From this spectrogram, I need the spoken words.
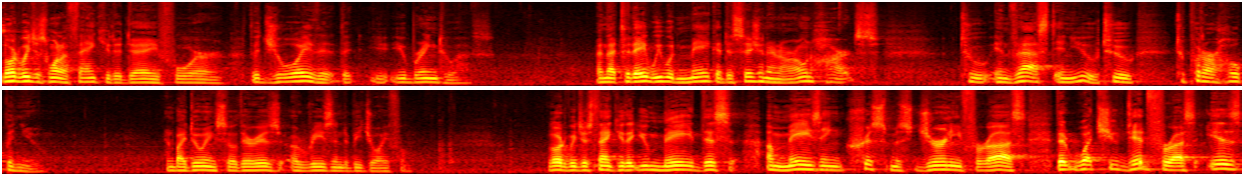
Lord, we just want to thank you today for the joy that, that you, you bring to us. And that today we would make a decision in our own hearts to invest in you, to, to put our hope in you. And by doing so, there is a reason to be joyful. Lord, we just thank you that you made this amazing Christmas journey for us, that what you did for us is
